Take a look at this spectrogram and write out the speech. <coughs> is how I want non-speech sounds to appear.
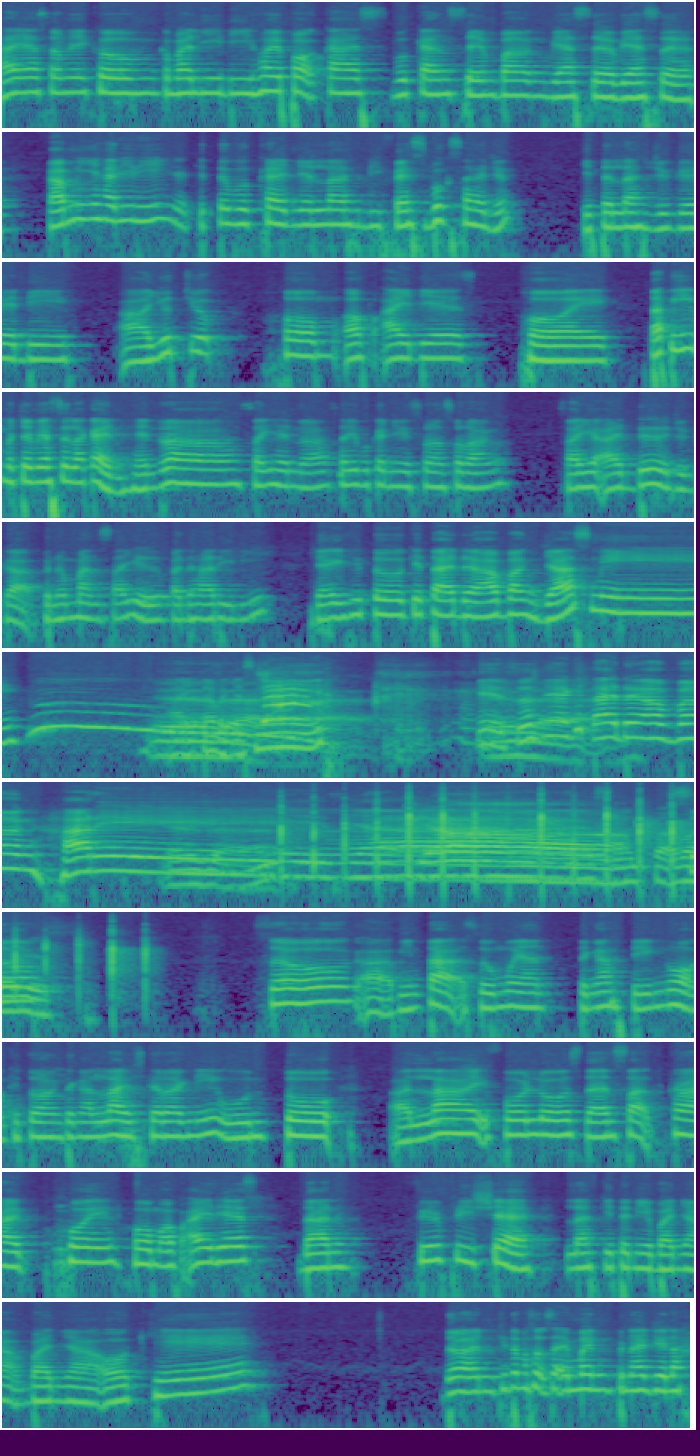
Hai Assalamualaikum. Kembali di Hoi Podcast. Bukan sembang biasa-biasa. Kami hari ini Kita bukannya live di Facebook sahaja. Kita live juga di uh, YouTube Home of Ideas Hoi. Tapi macam biasalah kan Hendra Saya Hendra Saya bukannya seorang-seorang. Saya ada juga peneman saya pada hari ini. Iaitu kita ada Abang Jasmine. Hai, Abang Jasmine. <laughs> Okay, seterusnya kita ada Abang Haris. Ya. Yes. Mantap So, Baris. So, uh, minta semua yang tengah tengok kita orang tengah live sekarang ni untuk uh, like, follow dan subscribe Hoi Home of Ideas dan feel free share live kita ni banyak-banyak. Okay? Dan kita masuk segmen penaja lah.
